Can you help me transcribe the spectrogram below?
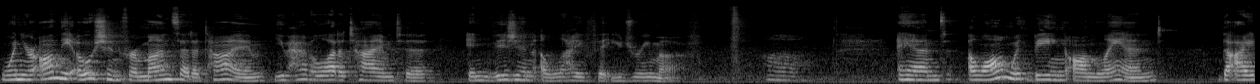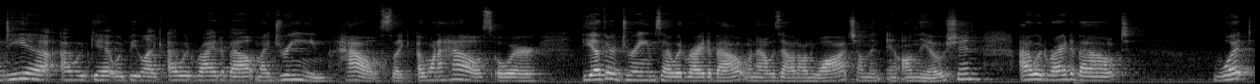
When you're on the ocean for months at a time, you have a lot of time to envision a life that you dream of. Oh. And along with being on land, the idea I would get would be like I would write about my dream house, like I want a house, or the other dreams I would write about when I was out on watch on the on the ocean. I would write about what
